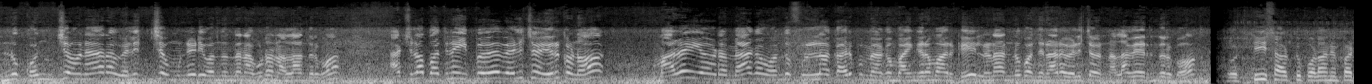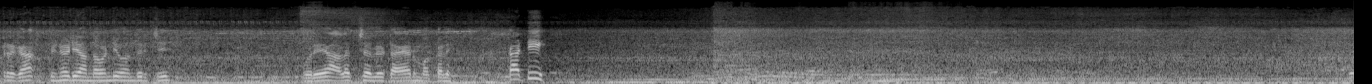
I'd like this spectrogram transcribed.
இன்னும் கொஞ்சம் நேரம் வெளிச்சம் முன்னாடி வந்திருந்தனா கூட நல்லா இருந்திருக்கும். ஆக்சுவலாக பார்த்தீங்கன்னா இப்போவே வெளிச்சம் இருக்கணும். மழையோட மேகம் வந்து ஃபுல்லாக கருப்பு மேகம் பயங்கரமாக இருக்குது இல்லைன்னா இன்னும் கொஞ்சம் நேரம் வெளிச்சம் நல்லாவே இருந்திருக்கும். ஒரு டீ சாப்பிட்டு போடா நிப்பாட்டிருக்கேன். பின்னாடி அந்த வண்டி வந்துருச்சு. ஒரே அலைச்சல் டயர்டு மக்களே. காட்டி இந்த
